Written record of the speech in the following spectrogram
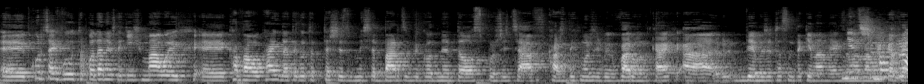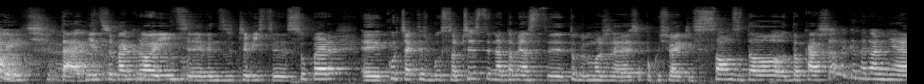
E, Kurczak był to podany w takich małych e, kawałkach, dlatego to też jest myślę bardzo wygodne do spożycia w każdych możliwych warunkach, a wiemy, że czasem takie mamy jak Nie trzeba kroić. Tak, nie trzeba kroić, więc rzeczywiście super. Kurczak też był soczysty, natomiast tu bym może się pokusiła jakiś sos do, do kaszy, ale generalnie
